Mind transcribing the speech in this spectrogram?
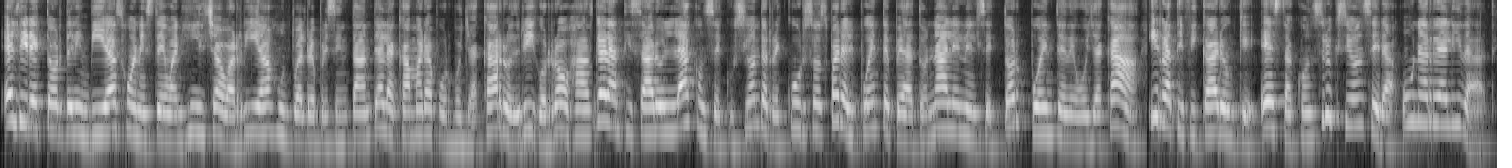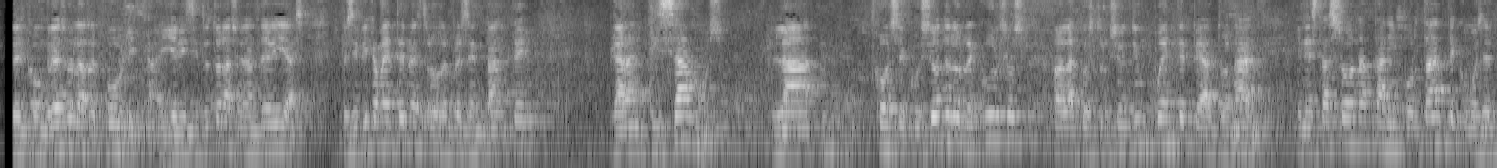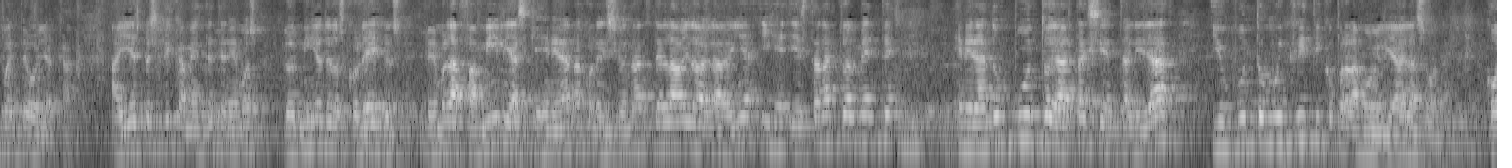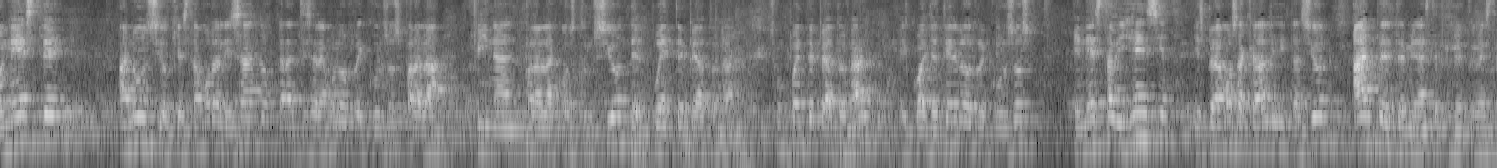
El director del Invías, Juan Esteban Gil Chavarría, junto al representante a la Cámara por Boyacá, Rodrigo Rojas, garantizaron la consecución de recursos para el puente peatonal en el sector Puente de Boyacá y ratificaron que esta construcción será una realidad. El Congreso de la República y el Instituto Nacional de Vías, específicamente nuestro representante, garantizamos la consecución de los recursos para la construcción de un puente peatonal en esta zona tan importante como es el puente Boyacá. Ahí específicamente tenemos los niños de los colegios, tenemos las familias que generan una conexión del lado y lado de la vía y, están actualmente generando un punto de alta accidentalidad y un punto muy crítico para la movilidad de la zona. Con este anuncio que estamos realizando, garantizaremos los recursos para la, para la construcción del puente peatonal. Es un puente peatonal el cual ya tiene los recursos en esta vigencia y esperamos sacar la licitación antes de terminar este primer trimestre.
